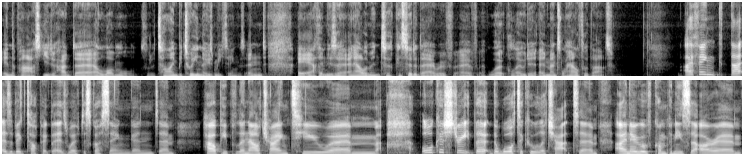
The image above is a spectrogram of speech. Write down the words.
in the past, you'd have had uh, a lot more sort of time between those meetings. And I think there's a, an element to consider there of, of, of workload and, and mental health with that. I think that is a big topic that is worth discussing. And um, how people are now trying to um, orchestrate the, the water cooler chat. Um, I know of companies that are um,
